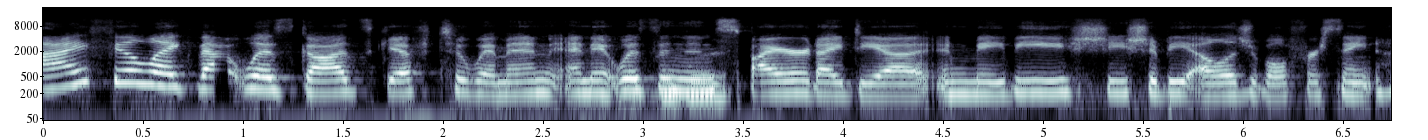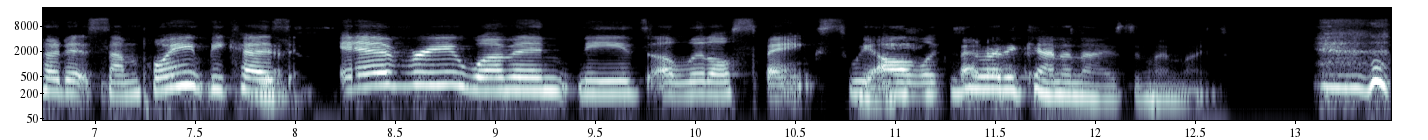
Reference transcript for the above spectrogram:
I feel like that was God's gift to women and it was an mm-hmm. inspired idea. And maybe she should be eligible for sainthood at some point because yes. every woman needs a little Spanx. We all look better. already canonized in my mind.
